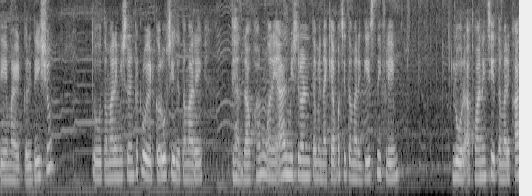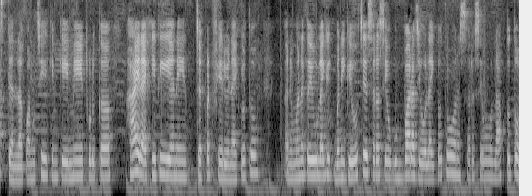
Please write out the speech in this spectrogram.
તે એમાં એડ કરી દઈશું. તો તમારે મિશ્રણ કેટલું એડ કરવું છે તે તમારે ધ્યાન રાખવાનું અને આ મિશ્રણ તમે નાખ્યા પછી તમારે ગેસની ફ્લેમ લો રાખવાની છે, તમારે ખાસ ધ્યાન રાખવાનું છે, કેમ કે મેં થોડીક હાઈ રાખી હતી અને ઝટપટ ફેરવી નાખ્યો હતો. અને મને તો એવું લાગ્યું કે બની ગયો છે, સરસ એવો ગુબ્બારા જેવો લાગ્યો હતો અને સરસ એવો લાગતો હતો.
